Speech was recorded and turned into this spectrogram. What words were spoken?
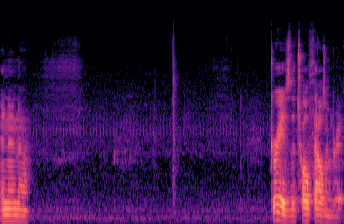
And then uh, gray is the 12,000 grit.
